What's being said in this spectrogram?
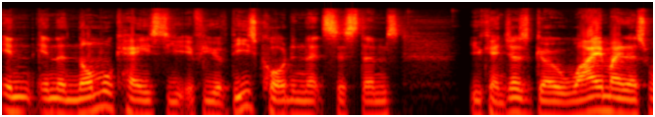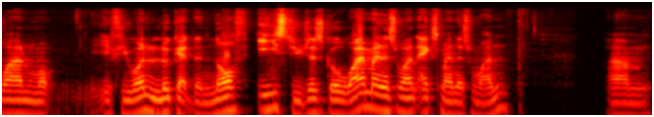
in in the normal case, you, if you have these coordinate systems, you can just go y minus 1. If you want to look at the northeast, you just go y minus 1, x minus 1. Um,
